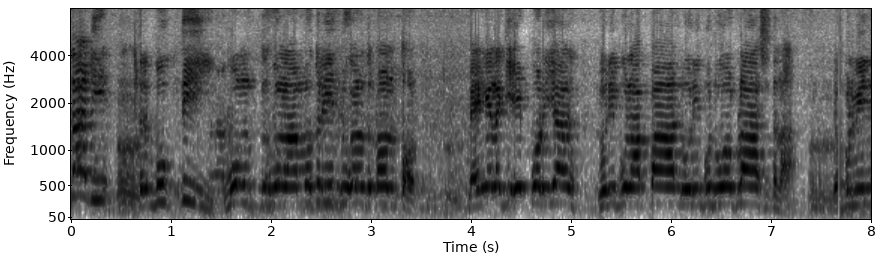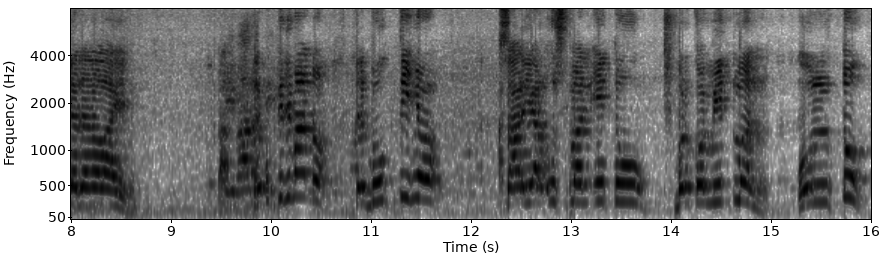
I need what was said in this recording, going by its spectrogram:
tadi Hmm. terbukti. Wong wong lama tuh rindu kan untuk nonton. Pengen lagi euforia 2008, 2012 setelah double winner dan lain. Nah, terbukti di mana? Terbuktinya Sarial Usman itu berkomitmen untuk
